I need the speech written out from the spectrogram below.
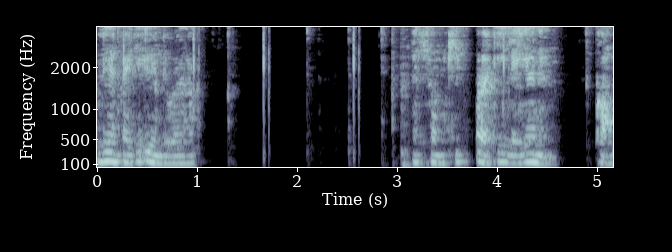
เลื่อนไปที่อื่นดูนะครับ ชมคลิปเปิดที่เลเยอร์หนึ่งของ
